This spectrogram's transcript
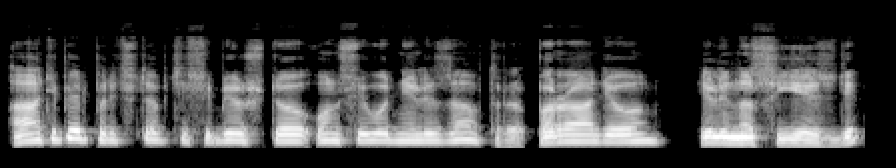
А теперь представьте себе, что он сегодня или завтра по радио или на съезде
